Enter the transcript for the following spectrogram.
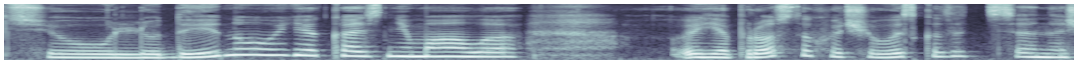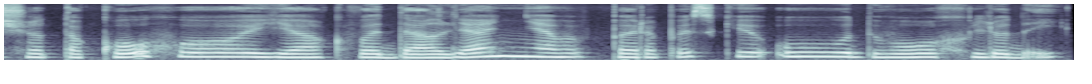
цю людину, яка знімала. Я просто хочу висказатися насчет такого, як видаляння переписки у двох людей.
